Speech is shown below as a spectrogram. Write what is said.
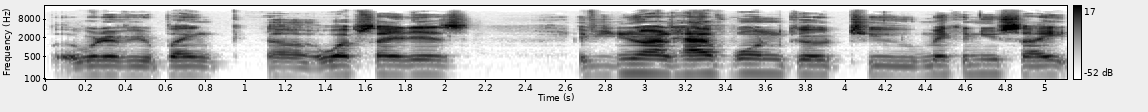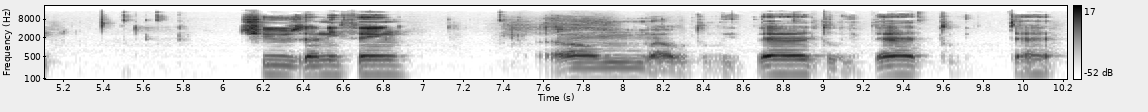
whatever your blank uh, website is. If you do not have one go to make a new site choose anything. Um, I will delete that delete that delete that.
